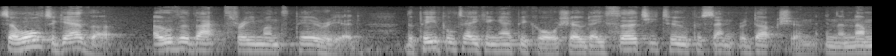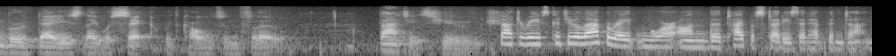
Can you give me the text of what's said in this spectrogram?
So, altogether, over that three month period, the people taking Epicor showed a 32% reduction in the number of days they were sick with colds and flu. That is huge. Dr. Reeves, could you elaborate more on the type of studies that have been done?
